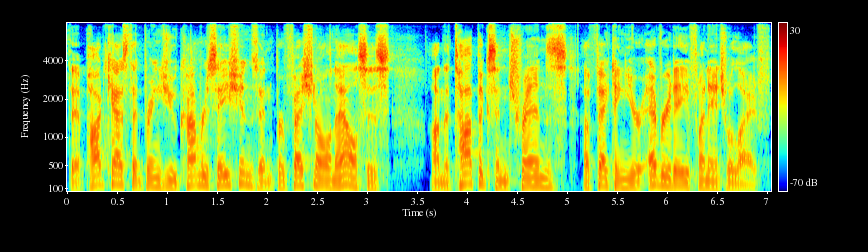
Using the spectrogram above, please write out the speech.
the podcast that brings you conversations and professional analysis on the topics and trends affecting your everyday financial life.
